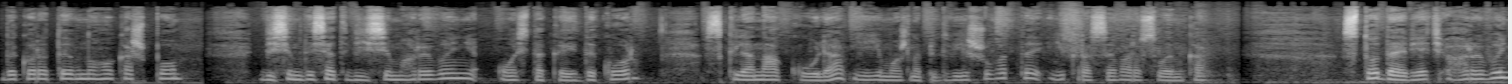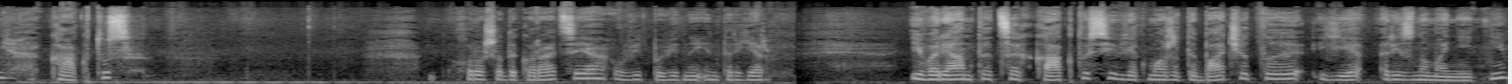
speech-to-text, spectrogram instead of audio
декоративного кашпо. 88 гривень ось такий декор. Скляна куля, її можна підвішувати, і красива рослинка. 109 гривень кактус хороша декорація у відповідний інтер'єр. І варіанти цих кактусів, як можете бачити, є різноманітні.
